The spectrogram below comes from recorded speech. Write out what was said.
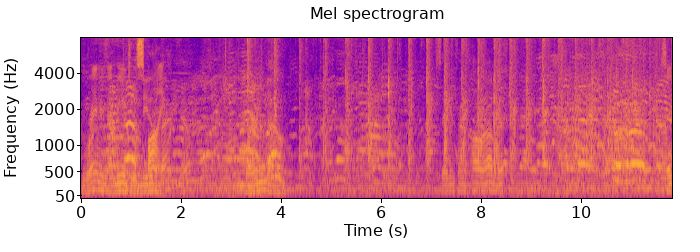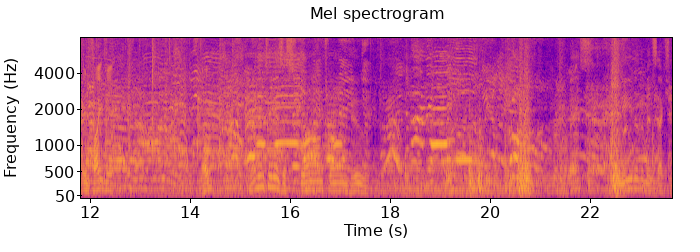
ramming that knee into his Knee to the spine. back, yeah. Wearing him down. Trying to power out of it. Segan fighting it. Nope. Remington is a strong, strong dude. Vertical base, knee to the midsection.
